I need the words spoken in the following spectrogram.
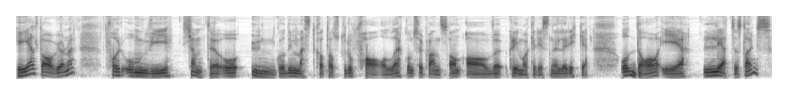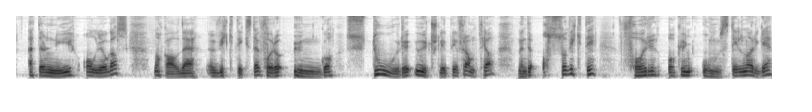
helt avgjørende for om vi kommer til å unngå de mest katastrofale konsekvensene av klimakrisen eller ikke. Og da er letestans etter ny olje og gass noe av det viktigste for å unngå store utslipp i framtida. Men det er også viktig for å kunne omstille Norge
